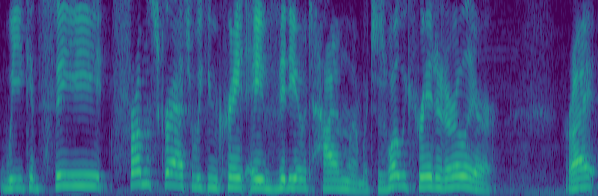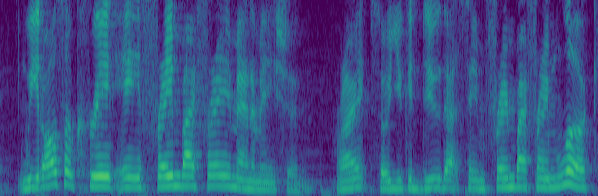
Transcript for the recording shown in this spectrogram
we could see from scratch we can create a video timeline, which is what we created earlier right? We could also create a frame by frame animation, right? So you could do that same frame by frame look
